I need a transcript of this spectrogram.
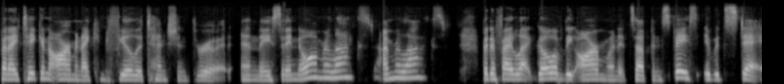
But I take an arm and I can feel the tension through it. And they say, No, I'm relaxed. I'm relaxed. But if I let go of the arm when it's up in space, it would stay.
